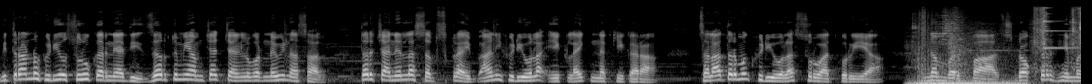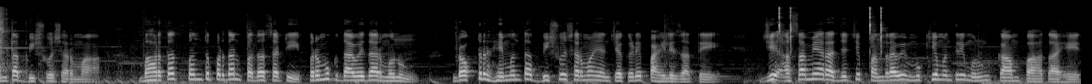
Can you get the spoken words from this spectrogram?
मित्रांनो व्हिडिओ सुरू करण्याआधी जर तुम्ही आमच्या चॅनलवर नवीन असाल तर चॅनलला सबस्क्राईब आणि व्हिडिओला एक लाईक नक्की करा. चला तर मग व्हिडिओला सुरुवात करूया. नंबर पाच डॉक्टर हेमंता बिश्व शर्मा. भारतात पंतप्रधान पदासाठी प्रमुख दावेदार म्हणून डॉक्टर हेमंता बिश्व शर्मा यांच्याकडे पाहिले जाते जे आसाम या राज्याचे पंधरावे मुख्यमंत्री म्हणून काम पाहत आहेत.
